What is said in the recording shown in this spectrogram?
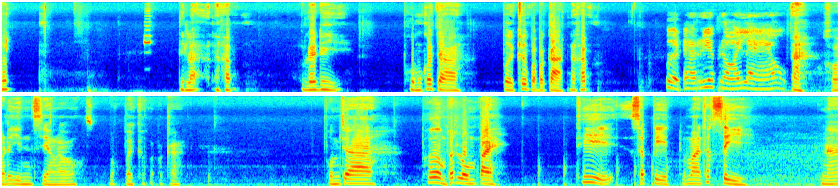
รถติดละนะครับ ready ผมก็จะ ปิดเครื่องปรับอากาศนะครับ เปิดแอร์เรียบร้อยแล้ว อะขอได้ยินเสียงเราบอกเปิดเครื่องปรับอากาศ ผมจะเพิ่มพัดลมไปที่สปีดประมาณสักสี่นะ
